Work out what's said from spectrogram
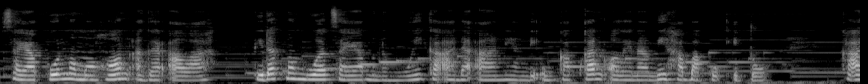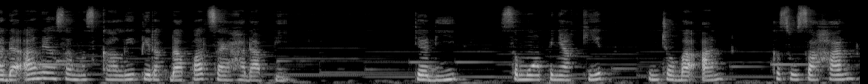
Saya pun memohon agar Allah tidak membuat saya menemui keadaan yang diungkapkan oleh Nabi Habakuk itu, keadaan yang sama sekali tidak dapat saya hadapi. Jadi, semua penyakit, pencobaan, kesusahan,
